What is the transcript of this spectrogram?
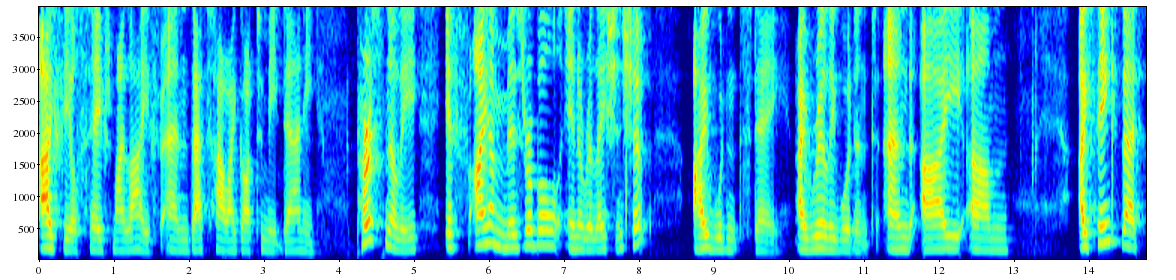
I feel saved my life. And that's how I got to meet Danny. Personally, if I am miserable in a relationship, I wouldn't stay. I really wouldn't. And I, um, I think that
